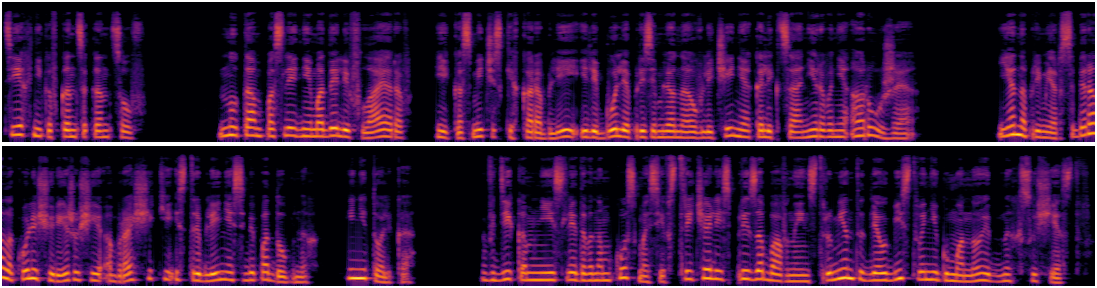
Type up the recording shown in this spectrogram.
техника, в конце концов. Ну, там последние модели флайеров и космических кораблей или более приземленное увлечение коллекционирования оружия. Я, например, собирала колюще-режущие образчики истребления себе подобных, и не только. В диком неисследованном космосе встречались призабавные инструменты для убийства негуманоидных существ.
